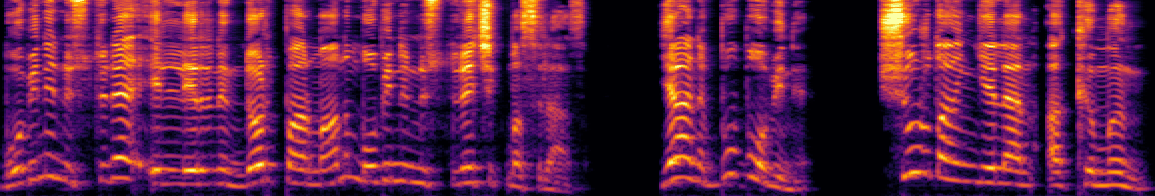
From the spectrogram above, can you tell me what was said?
bobinin üstüne ellerinin dört parmağının bobinin üstüne çıkması lazım. Yani bu bobini şuradan gelen akımın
